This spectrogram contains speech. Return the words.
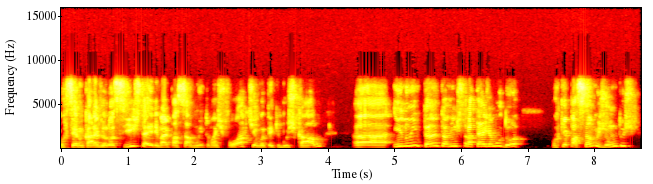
por ser um cara velocista, ele vai passar muito mais forte, eu vou ter que buscá-lo. Uh, e, no entanto, a minha estratégia mudou, porque passamos juntos.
